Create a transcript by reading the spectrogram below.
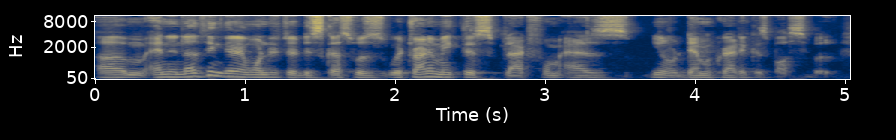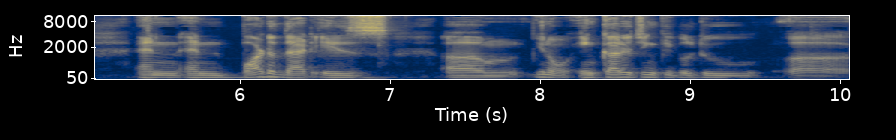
Um, and another thing that I wanted to discuss was we're trying to make this platform as you know democratic as possible, and and part of that is um, you know encouraging people to uh,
